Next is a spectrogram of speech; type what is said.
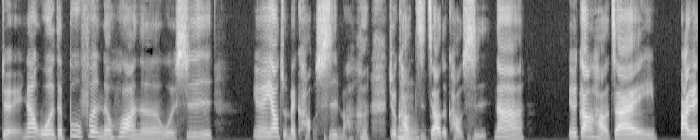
对。那我的部分的话呢，我是因为要准备考试嘛，就考执照的考试。那因为刚好在八月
